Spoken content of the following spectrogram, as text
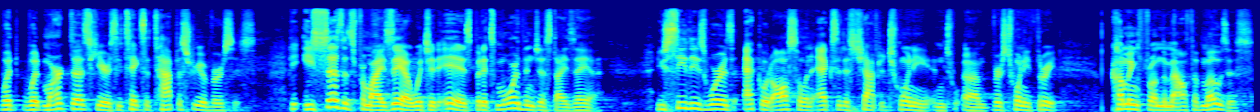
What, what Mark does here is he takes a tapestry of verses. He, he says it's from Isaiah, which it is, but it's more than just Isaiah. You see these words echoed also in Exodus chapter 20 and um, verse 23, coming from the mouth of Moses.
